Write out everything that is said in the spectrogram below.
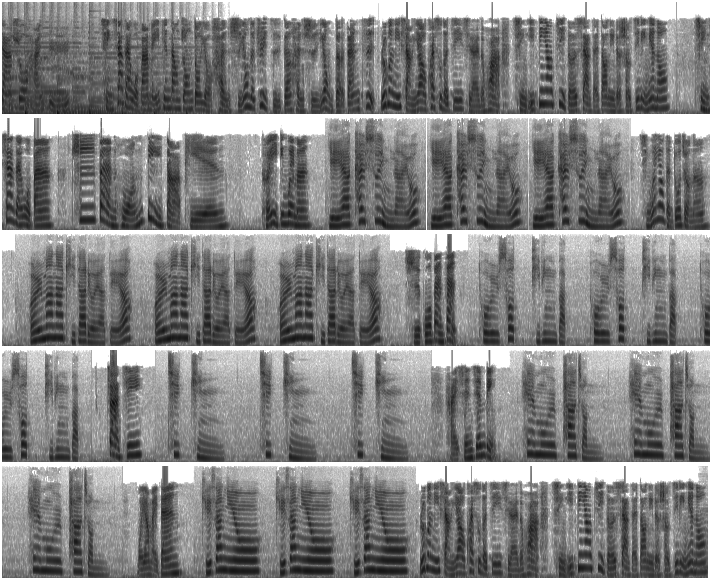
家说韩语。请下载我吧，每一篇当中都有很实用的句子跟很实用的单字。如果你想要快速的记忆起来的话，请一定要记得下载到你的手机里面哦。请下载我吧，吃饭皇帝大片，可以定位吗？ 예약할 수 있나요? 예약할 수 있나요? 예약할 수 있나요? 请问要等多久呢？ 얼마나 기다려야 돼요? 얼마나 기다려야 돼요? 얼마나 기다려야 돼요?石锅拌饭、 돌솥 비빔밥, 돌솥 비빔밥, 돌솥 비빔밥. 炸鸡、 치킨, 치킨, 치킨. 海鲜煎饼、 해물 파전, 해물 파전, 해물 파전. 我要买单。 계산이요, 계산이요, 계산이요.如果你想要快速的记忆起来的话，请一定要记得下载到你的手机里面哦。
